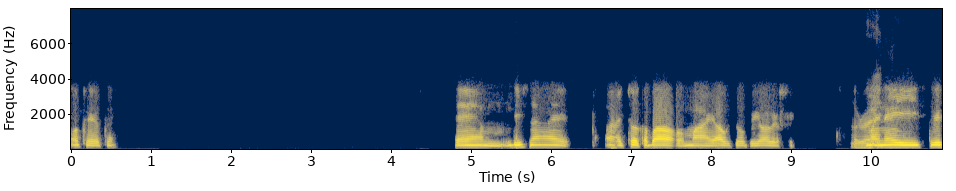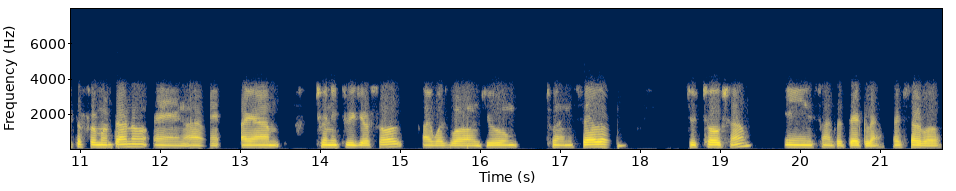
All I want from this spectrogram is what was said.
Okay, okay. Um, this night I talk about my autobiography. All My name is Christopher Montano, and I I am 23 years old. I was born June 27, 2000 in Santa Tecla, El Salvador.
